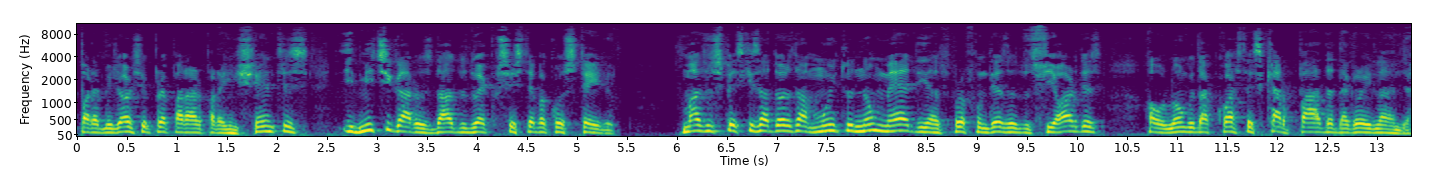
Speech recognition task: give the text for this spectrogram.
para melhor se preparar para enchentes e mitigar os dados do ecossistema costeiro. Mas os pesquisadores há muito não medem as profundezas dos fiordes ao longo da costa escarpada da Groenlândia.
